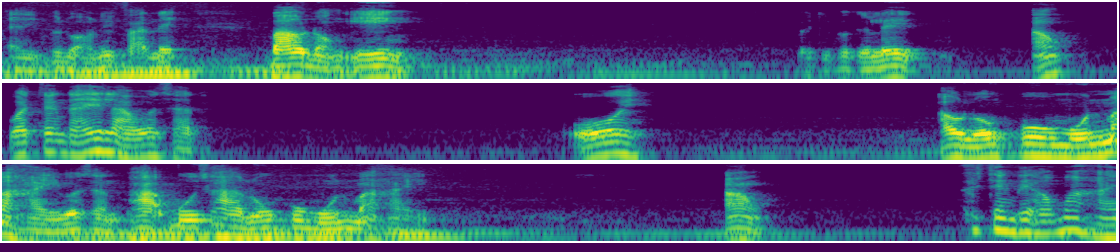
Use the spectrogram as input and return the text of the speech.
อันนี้เพิ่นบอกในฝันเลยบ่าวหนองเองบัดนี้เพิ่นก็เลยเอ้าว่าจังไดล่ะว่าซั่น โอ้ย เอาหลวงปู่หมุนมาให้ว่าซั่นพระบูชาหลวงปู่หมุนมาให้เอ้าคือจังได้เอามาให้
